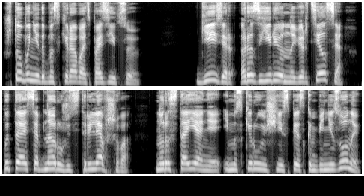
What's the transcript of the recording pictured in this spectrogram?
чтобы не демаскировать позицию. Гейзер разъяренно вертелся, пытаясь обнаружить стрелявшего, но расстояние и маскирующие спецкомбинезоны,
